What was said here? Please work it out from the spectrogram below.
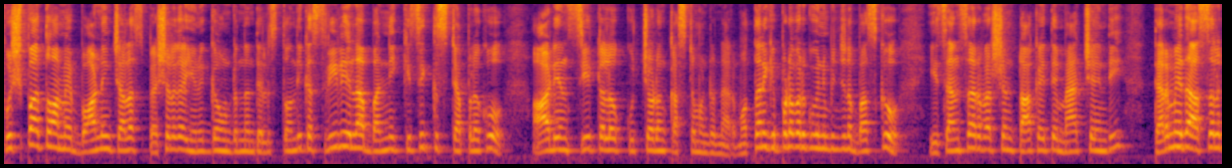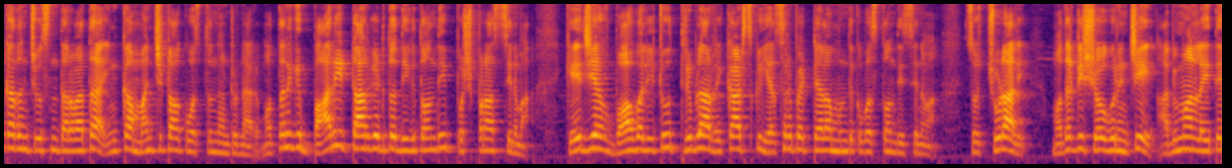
పుష్పతో ఆమె బాండింగ్ చాలా స్పెషల్గా యూనిక్గా ఉంటుందని తెలుస్తోంది. ఇక శ్రీలీల బన్నీ కిసిక్ స్టెప్లకు ఆడియన్స్ సీట్లలో కూర్చోవడం కష్టం అంటున్నారు మొత్తానికి ఇప్పటివరకు వినిపించిన బస్కు ఈ సెన్సార్ వెర్షన్ టాక్ అయితే మ్యాచ్ అయింది. తెర మీద అస్సలు కథను చూసిన తర్వాత ఇంకా మంచి టాక్ వస్తుందంటున్నారు. మొత్తానికి భారీ టార్గెట్తో దిగుతోంది పుష్పరాజ్ సినిమా. KGF Baahubali two triple R రికార్డ్స్కు ఎసరు పెట్టేలా ముందుకు వస్తోంది ఈ సినిమా. సో చూడాలి. మొదటి షో గురించి అభిమానులు అయితే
